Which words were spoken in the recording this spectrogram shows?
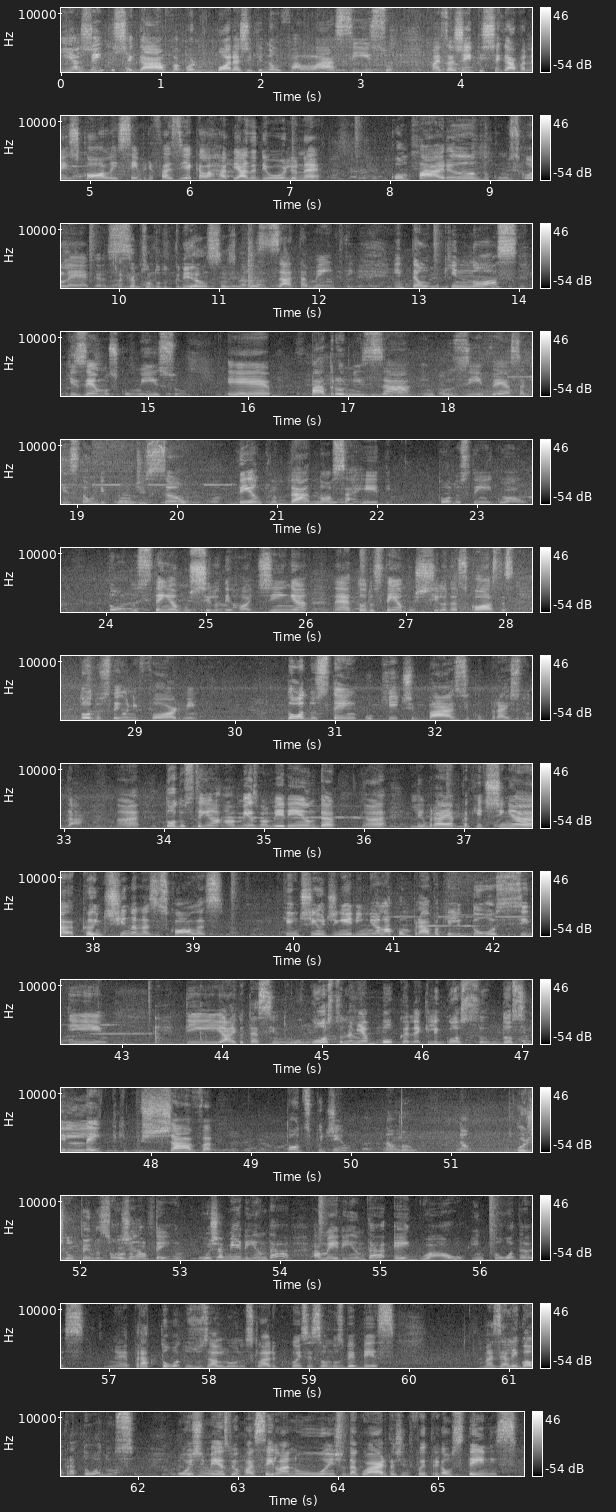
E a gente chegava, embora a gente não falasse isso, mas a gente chegava na escola e sempre fazia aquela rabiada de olho, né? Comparando com os colegas. Até porque são tudo crianças, né? Exatamente. Então, o que nós quisemos com isso é padronizar, inclusive, essa questão de condição dentro da nossa rede. Todos têm igual. Todos têm a mochila de rodinha, né? Todos têm a mochila das costas, todos têm uniforme, todos têm o kit básico para estudar. Né? Todos têm a, a mesma merenda. Né? Lembra a época que tinha cantina nas escolas? Quem tinha o dinheirinho, ela comprava aquele doce de de. Ai, que eu até sinto o gosto na minha boca, né? Aquele gosto doce de leite que puxava. Todos podiam? Não. Não. Não. Hoje não tem nessas coisas. Hoje não tem. Hoje a merenda, a merenda é igual em todas, né? Para todos os alunos, claro que com exceção dos bebês. Mas ela é igual para todos. Hoje mesmo eu passei lá no Anjo da Guarda, a gente foi entregar os tênis.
